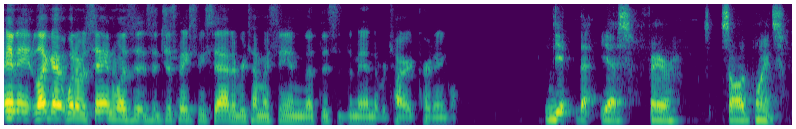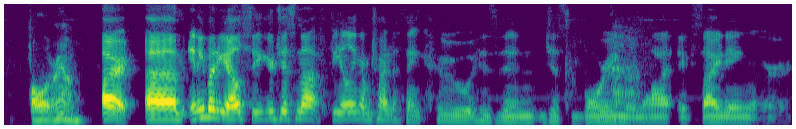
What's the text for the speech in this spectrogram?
And it, like I, what I was saying was, is it just makes me sad every time I see him that this is the man that retired Kurt Angle. Yeah, that yes, fair, solid points all around. All right. Um, anybody else that you're just not feeling? I'm trying to think who has been just boring or not exciting or.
